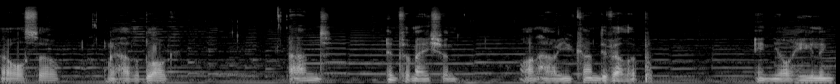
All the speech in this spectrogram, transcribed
Also, we have a blog and information on how you can develop in your healing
